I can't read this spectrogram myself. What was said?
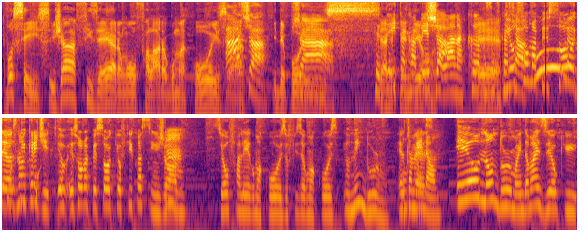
Vocês já fizeram ou falaram alguma coisa Ah, já. e depois Já. Você se deita a cabeça lá na cama, É. você fica E eu assim, sou uma "Uh, pessoa meu que Deus, eu não fico- acredito. Eu, eu sou uma pessoa que eu fico assim, jovem. Hum. Se eu falei alguma coisa, eu fiz alguma coisa, eu nem durmo. Eu também não. Eu não durmo, ainda mais eu que.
